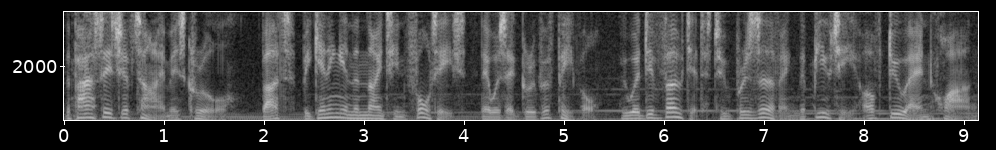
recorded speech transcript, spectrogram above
The passage of time is cruel, but beginning in the 1940s, there was a group of people who were devoted to preserving the beauty of Dunhuang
